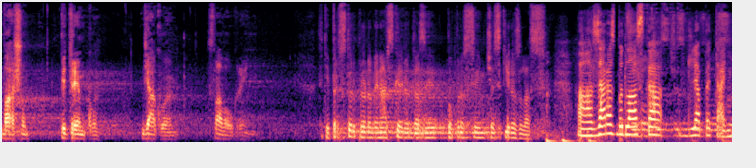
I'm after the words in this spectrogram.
вашу підтримку. Дякую. Слава Україні! Teď je prostor pro novinářské dotazy. Poprosím Český rozhlas. А зараз, будь ласка, для питань.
